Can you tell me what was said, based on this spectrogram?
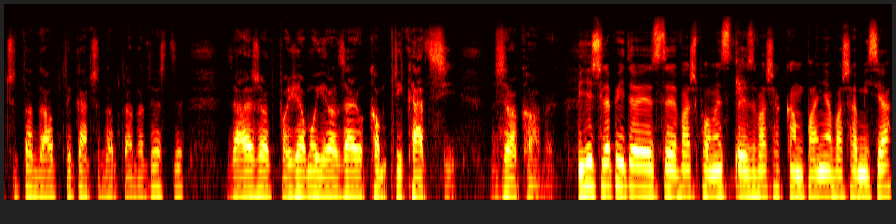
czy to do optyka, czy do optometrysty. Zależy od poziomu i rodzaju komplikacji wzrokowych. Widzieć lepiej to jest e, wasz pomysł, to jest wasza kampania, wasza misja.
